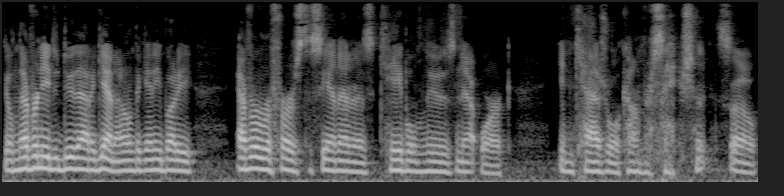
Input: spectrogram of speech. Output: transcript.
you'll never need to do that again. I don't think anybody ever refers to CNN as cable news network in casual conversation. So,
